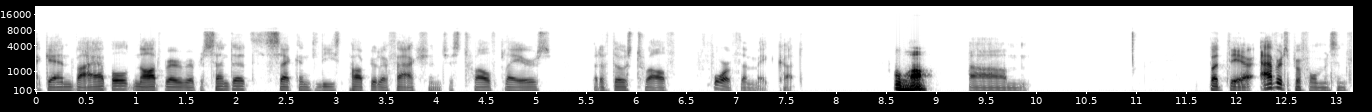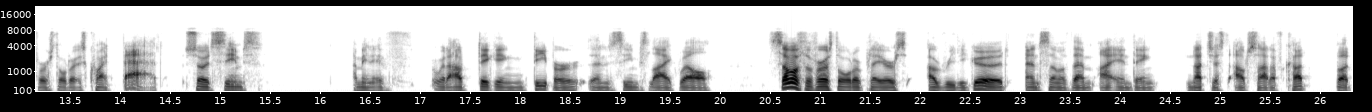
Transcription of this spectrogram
again, viable, not very represented. Second least popular faction, just 12 players. But of those 12, four of them make cut. oh wow. Um, but their average performance in first order is quite bad. So it seems, I mean, if without digging deeper, then it seems like, well, some of the first order players are really good, and some of them are ending not just outside of cut, but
